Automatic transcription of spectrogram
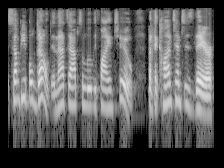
Some people don't, and that's absolutely fine too. But the content is there,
